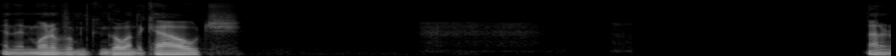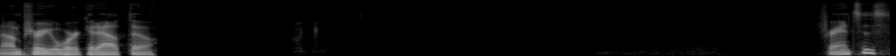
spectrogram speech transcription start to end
and then one of them can go on the couch. I don't know. I'm sure you'll work it out, though. Francis?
